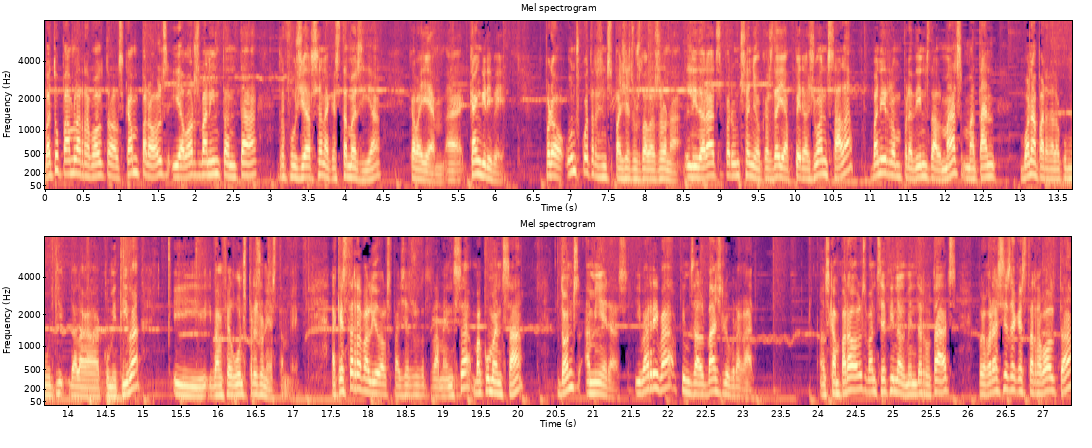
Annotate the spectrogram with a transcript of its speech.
va topar amb la revolta dels camperols i llavors van intentar refugiar-se en aquesta masia que veiem, eh, Can Grivé. Però uns 400 pagesos de la zona, liderats per un senyor que es deia Pere Joan Sala, van irrompre dins del mas, matant bona part de la, de la comitiva i, i van fer alguns presoners, també. Aquesta rebel·lió dels pagesos de Remensa va començar, doncs, a Mieres, i va arribar fins al Baix Llobregat. Els camperols van ser finalment derrotats, però gràcies a aquesta revolta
